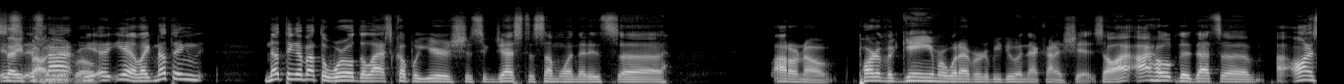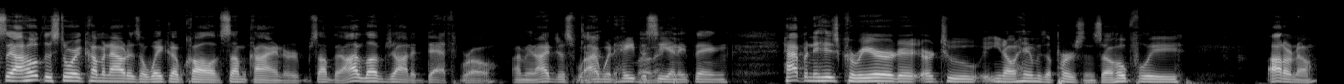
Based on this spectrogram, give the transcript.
it's- safe it's out here, bro. Yeah, yeah, like nothing nothing about the world the last couple years should suggest to someone that it's uh I don't know part of a game or whatever to be doing that kind of shit. So I, I hope that that's a honestly I hope the story coming out is a wake up call of some kind or something. I love Ja to death, bro. I mean, I just I would hate to see anything happen to his career or to, or to you know him as a person. So hopefully, I don't know.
